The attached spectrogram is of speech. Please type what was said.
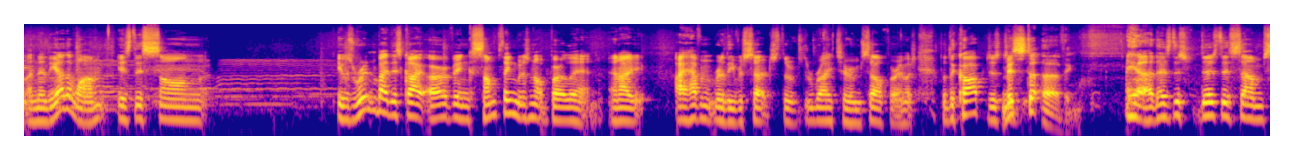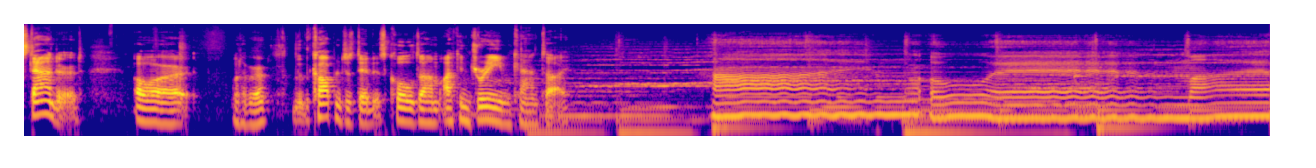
Um, and then the other one is this song. It was written by this guy Irving something, but it's not Berlin. And I, I haven't really researched the, the writer himself very much. But the Carpenters, did- Mr. Irving. yeah, there's this there's this um standard, or whatever that the Carpenters did. It's called um, "I Can Dream, Can't I?" I'm aware my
